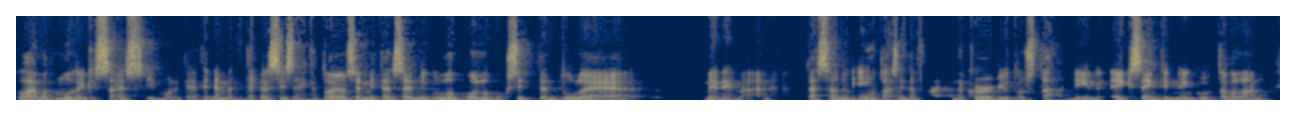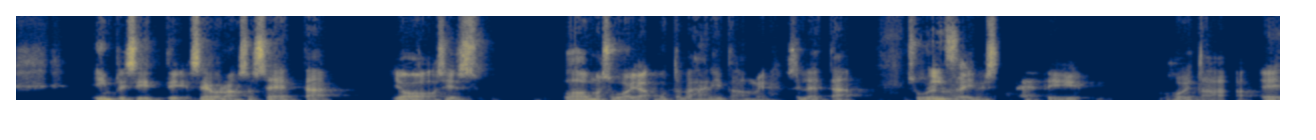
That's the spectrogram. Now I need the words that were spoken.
laimat muutenkin saisi immuniteetin? En mä tiedä, siis ehkä toi on se, miten se niin kuin loppujen lopuksi sitten tulee menemään. Tässä on nyt niin. puhutaan siitä Flatten the Curve-jutusta, niin eikö senkin niin kuin, tavallaan implisiitti seuraus on se, että joo, siis laumasuoja, mutta vähän hitaammin. Sille, että suurin niin. osa ihmisistä ehtii hoitaa, e,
